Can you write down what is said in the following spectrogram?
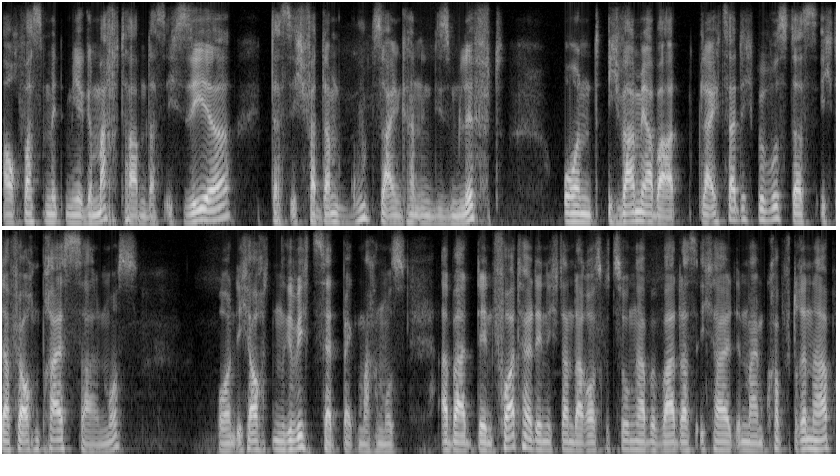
auch was mit mir gemacht haben, dass ich sehe, dass ich verdammt gut sein kann in diesem Lift. Und ich war mir aber gleichzeitig bewusst, dass ich dafür auch einen Preis zahlen muss und ich auch ein Gewichtssetback machen muss. Aber den Vorteil, den ich dann daraus gezogen habe, war, dass ich halt in meinem Kopf drin habe,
